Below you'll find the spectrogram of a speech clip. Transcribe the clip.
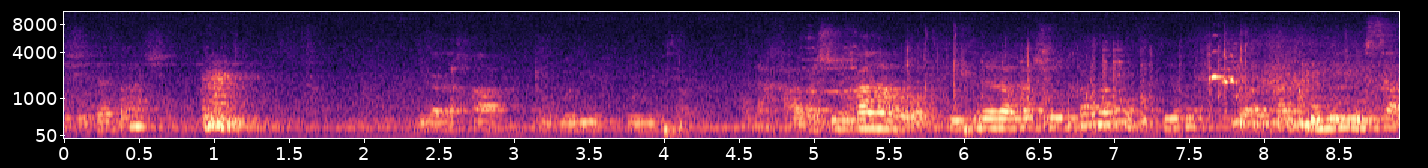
זה שיטת רש"י. בגלל בונים מושג. הלכה בשולחן ערוך, תקנה לך שולחן ערוך, תראה. לא, הלכה בונים מושג.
